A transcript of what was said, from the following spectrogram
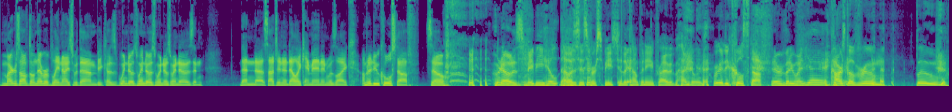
Microsoft will never play nice with them because Windows, Windows, Windows, Windows," and then uh, Satya Nadella came in and was like, "I'm going to do cool stuff." So who knows? Maybe he'll. that was his first speech to the company, private behind doors. We're gonna do cool stuff. Everybody went, "Yay!" Cars go vroom, boom.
